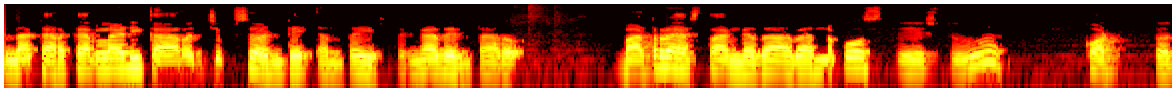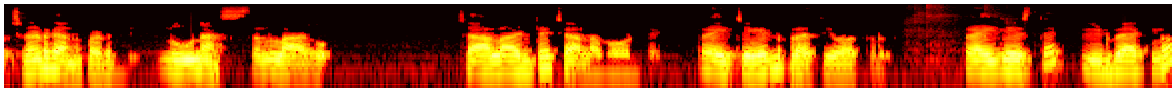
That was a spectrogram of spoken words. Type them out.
ఇలా కరకరలాడి కారం చిప్స్ అంటే ఎంత ఇష్టంగా తింటారో. బటర్ వేస్తాం కదా వెన్నపోసు టేస్ట్ కొట్టొచ్చినట్టు కనపడుద్ది. నూనె అస్సలు లాగవు. చాలా అంటే చాలా బాగుంటాయి. ట్రై చేయండి ప్రతి ఒక్కరు. ట్రై చేస్తే ఫీడ్బ్యాక్లో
